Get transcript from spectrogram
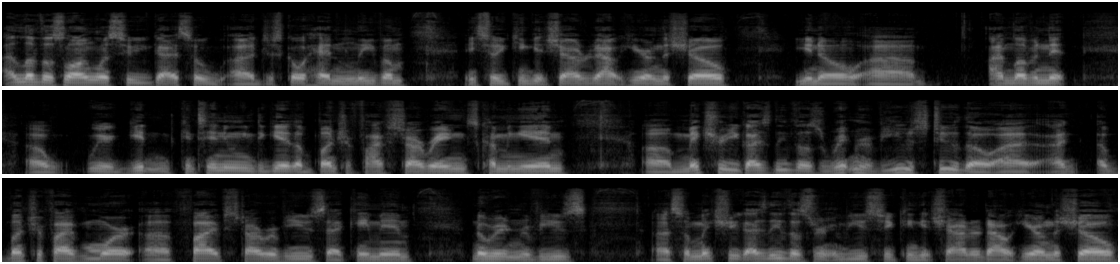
I love those long ones too, you guys. So uh, just go ahead and leave them, and so you can get shouted out here on the show. You know, uh, I'm loving it. Uh, we're getting continuing to get a bunch of five star ratings coming in. Uh, make sure you guys leave those written reviews too, though. I, a bunch of five more uh, five star reviews that came in, no written reviews. Uh, so make sure you guys leave those written reviews so you can get shouted out here on the show.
